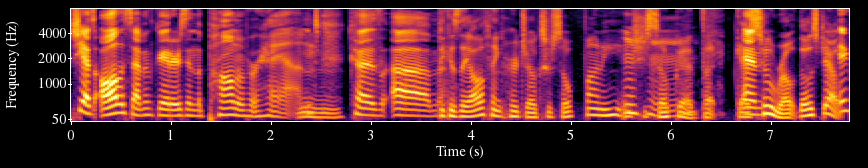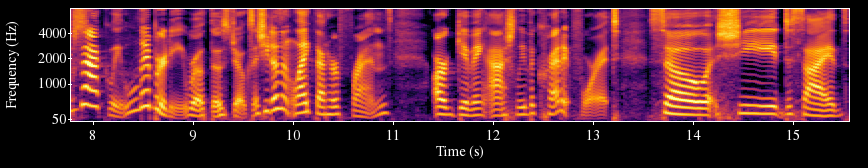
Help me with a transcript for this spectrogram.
She has all the seventh graders in the palm of her hand because, um, because they all think her jokes are so funny and she's so good. But guess Mm-hmm. And- who wrote those jokes? exactly, Liberty wrote those jokes, and she doesn't like that her friends are giving Ashley the credit for it. So she decides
